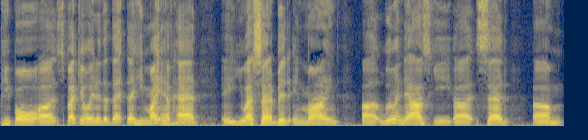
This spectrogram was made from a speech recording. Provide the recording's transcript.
people uh, speculated that, that, that he might have had a U.S. Senate bid in mind. Uh, Lewandowski uh, said um,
